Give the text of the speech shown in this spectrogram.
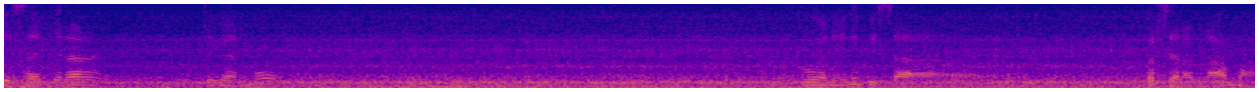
ya saya kira denganmu hubungan ini bisa berjalan lama.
